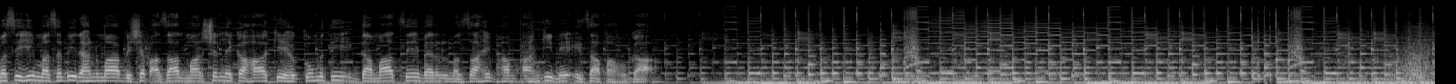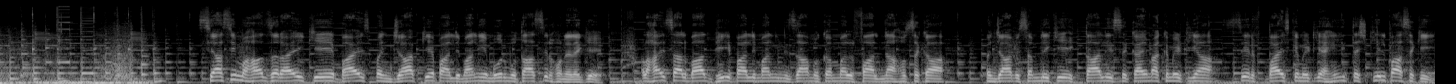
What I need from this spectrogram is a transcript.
मसीही मजहबी रहनुमा बिशप आज़ाद मार्शल ने कहा कि हुकूमती इकदाम से बैन मजाहिब हम आहंगी में इजाफा होगा। सियासी महाजराई के बायस पंजाब के पार्लिमानी अमूर मुतासर होने लगे। अढ़ाई साल बाद भी पार्लिमानी निज़ाम मुकम्मल फाल ना हो सका। पंजाब असम्बली की इकतालीस कायमा कमेटियाँ, सिर्फ़ बाईस कमेटियाँ ही तश्कील पा सकी।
